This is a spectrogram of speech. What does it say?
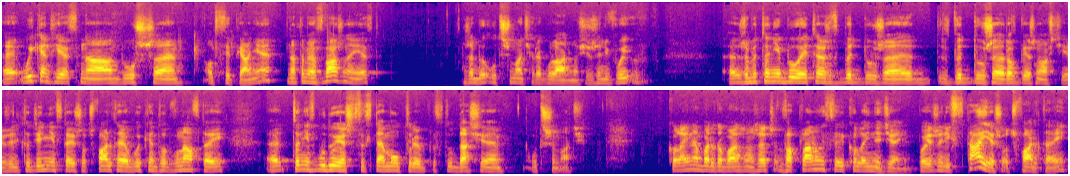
E, weekend jest na dłuższe odsypianie, natomiast ważne jest, żeby utrzymać regularność. Jeżeli w, żeby to nie były też zbyt duże, zbyt duże rozbieżności. Jeżeli codziennie wstajesz o 4, a weekend o 12, to nie wbudujesz systemu, który po prostu da się utrzymać. Kolejna bardzo ważna rzecz, zaplanuj sobie kolejny dzień, bo jeżeli wstajesz o czwartej,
